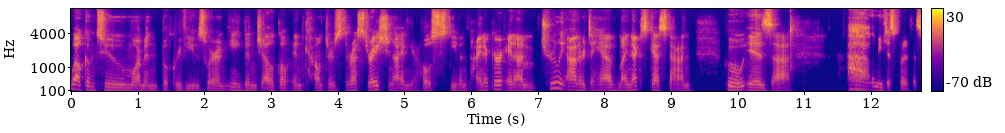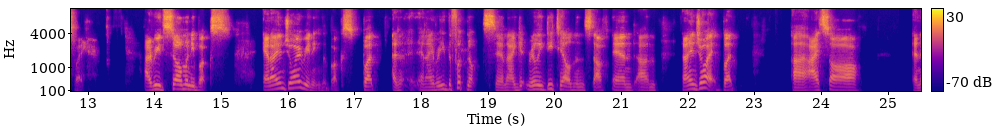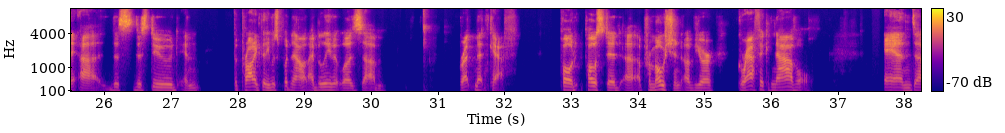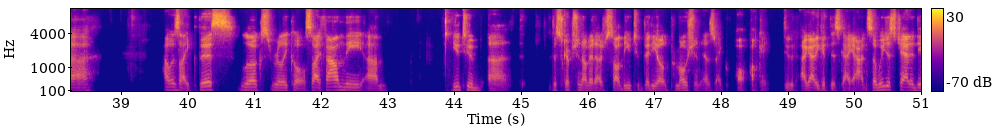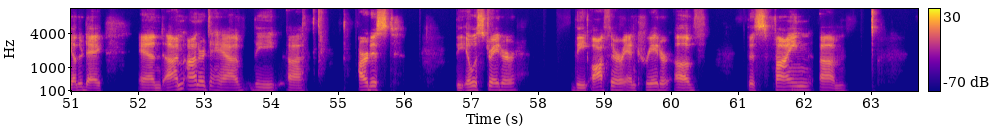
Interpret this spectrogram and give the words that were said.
Welcome to Mormon Book Reviews, where an evangelical encounters the restoration. I am your host, Steven Pynakker, and I'm truly honored to have my next guest on, who is, uh, ah, let me just put it this way. I read so many books, and I enjoy reading the books, but and, and I read the footnotes, and I get really detailed and stuff, and, um, and I enjoy it. But uh, I saw and uh, this this dude and the product that he was putting out, I believe it was um, Brent Metcalfe, po- posted a, a, promotion of your graphic novel. And uh, I was like, this looks really cool. So I found the um, YouTube uh, description of it. I saw the YouTube video promotion. I was like, oh, okay, dude, I got to get this guy on. So we just chatted the other day. And I'm honored to have the uh, artist, the illustrator, the author and creator of this fine, um,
